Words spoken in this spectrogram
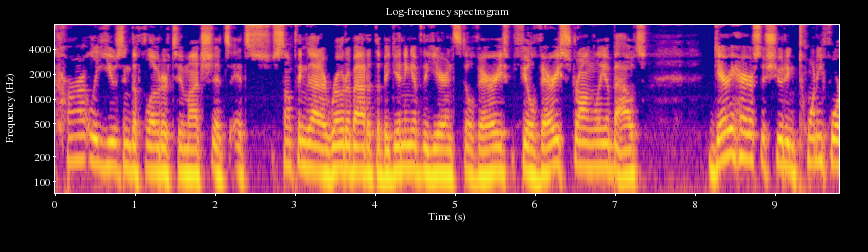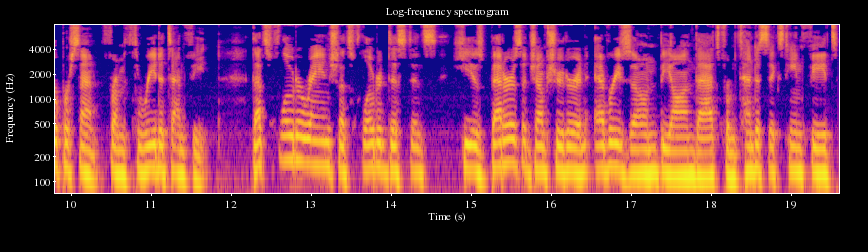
currently using the floater too much. It's it's something that I wrote about at the beginning of the year and still very feel very strongly about. Gary Harris is shooting 24% from 3 to 10 feet. That's floater range, that's floater distance. He is better as a jump shooter in every zone beyond that, from 10 to 16 feet.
